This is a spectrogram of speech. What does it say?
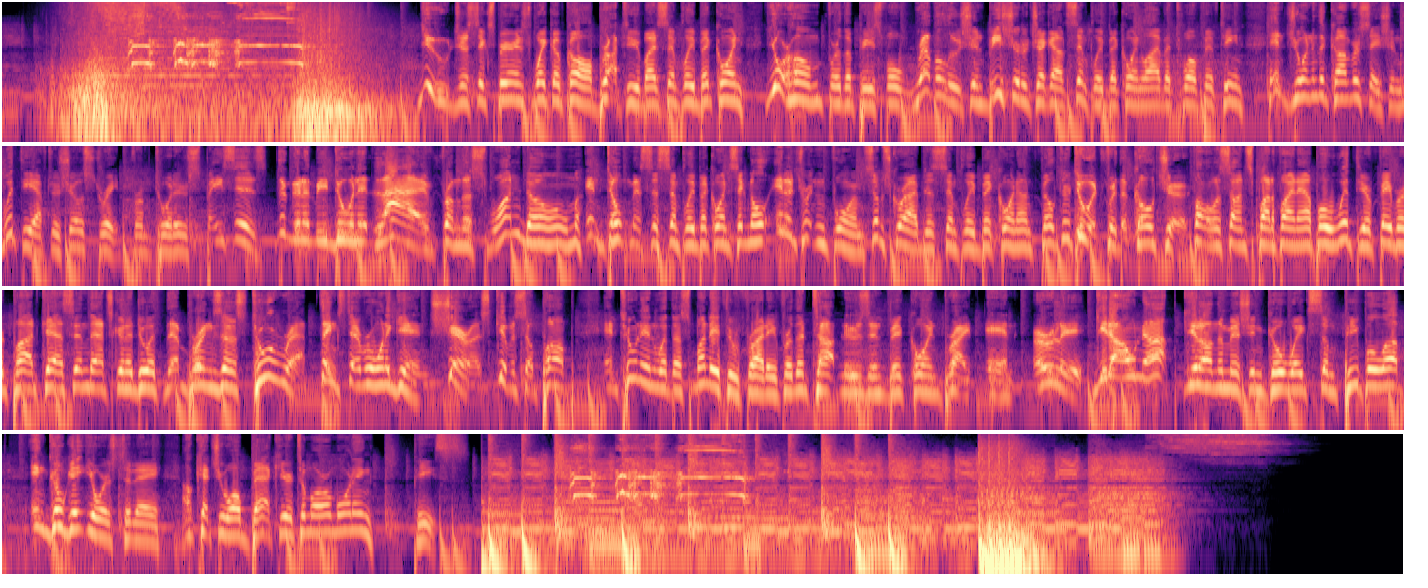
You just experienced Wake Up Call brought to you by Simply Bitcoin, your home for the peaceful revolution. Be sure to check out Simply Bitcoin live at 12:15 and join in the conversation with the after show straight from Twitter Spaces. They're going to be doing it live from the Swan Dome. And don't miss the Simply Bitcoin signal in its written form. Subscribe to Simply Bitcoin Unfiltered. Do it for the culture. Follow us on Spotify and Apple with your favorite podcasts and that's going to do it. That brings us to a wrap. Thanks to everyone again. Share us, give us a pump and tune in with us Monday through Friday for the top news in Bitcoin bright and early. Get on up, get on the mission, go wake some people up, and go get yours today. I'll catch you all back here tomorrow morning. Peace.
